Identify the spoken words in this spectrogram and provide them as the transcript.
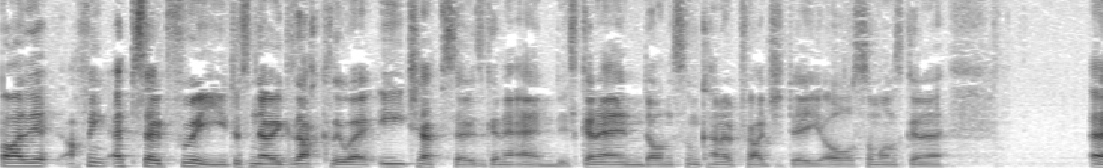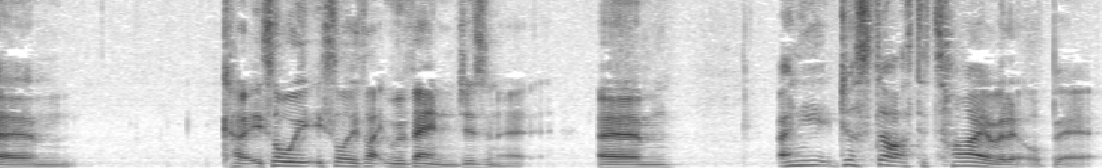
by the I think episode three you just know exactly where each episode is going to end. It's going to end on some kind of tragedy or someone's going to um kind of, it's always it's always like revenge, isn't it? Um, and it just starts to tire a little bit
